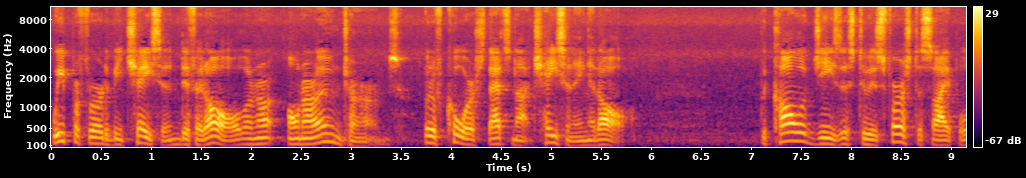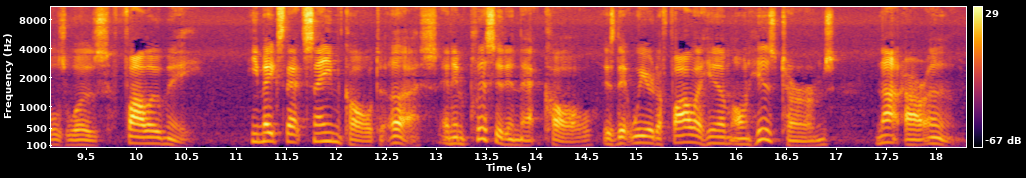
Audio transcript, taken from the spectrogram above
We prefer to be chastened, if at all, on our, on our own terms, but of course that's not chastening at all. The call of Jesus to his first disciples was, Follow me. He makes that same call to us, and implicit in that call is that we are to follow him on his terms, not our own.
